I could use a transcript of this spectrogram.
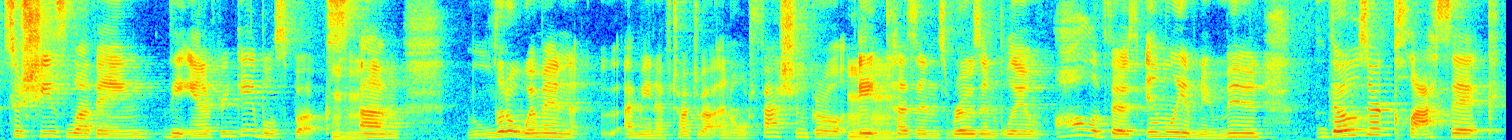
So she's loving the Anne of Green Gables books. Mm-hmm. Um, Little Women. I mean, I've talked about An Old Fashioned Girl, Mm-hmm. Eight Cousins, Rose in Bloom, all of those. Emily of New Moon. Those are classic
